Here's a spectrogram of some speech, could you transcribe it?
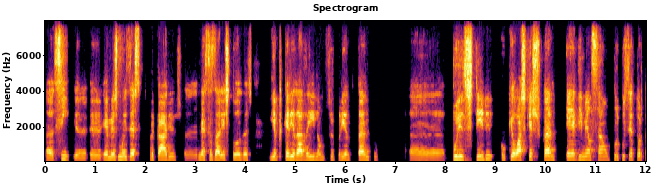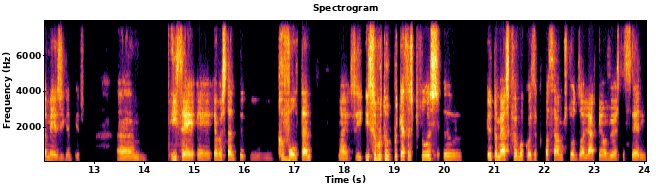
uh, sim, uh, uh, é mesmo um exército de precários nessas áreas todas, e a precariedade aí não me surpreende tanto, uh, por existir. O que eu acho que é chocante é a dimensão, porque o setor também é gigantesco. Um, isso é, é, é bastante uh, revoltante. É? E, e, sobretudo, porque essas pessoas, uh, eu também acho que foi uma coisa que passámos todos a olhar, quem ouviu esta série.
